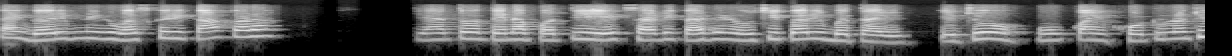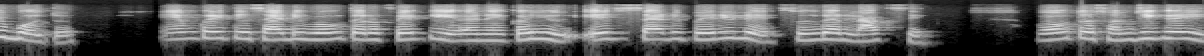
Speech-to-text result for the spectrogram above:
કઈ ગરીબની મસ્કરી કાં કરા? ત્યાં તો તેના પતિએ એક સાડી કાઢીને ઊંચી કરી બતાવી કે, જો, હું કઈ ખોટું નથી બોલતો. એમ કહી તે સાડી વહુ તરફ ફેંકી અને કહ્યું, એ જ સાડી પહેરી લે, સુંદર લાગશે. વહુ તો સમજી ગઈ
